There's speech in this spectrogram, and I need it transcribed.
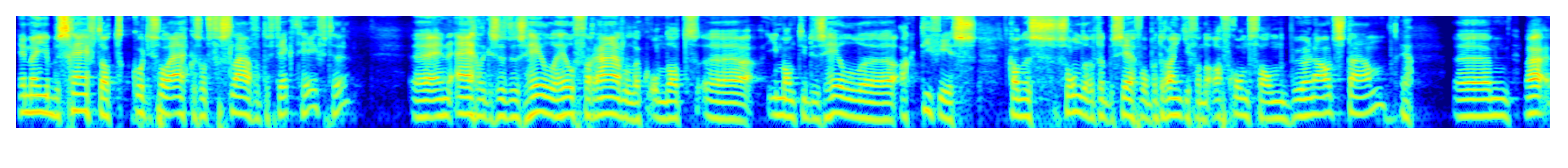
En maar je beschrijft dat cortisol eigenlijk een soort verslavend effect heeft. Hè? Uh, en eigenlijk is het dus heel, heel verraderlijk, omdat uh, iemand die dus heel uh, actief is, kan dus zonder het te beseffen op het randje van de afgrond van burn-out staan. Ja. Um, maar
